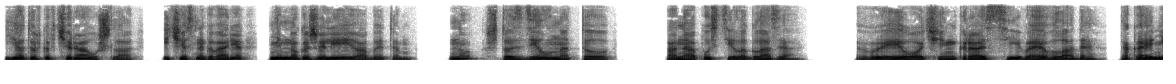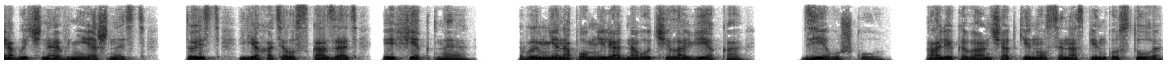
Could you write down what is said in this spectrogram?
"Я только вчера ушла и, честно говоря, немного жалею об этом. Но что сделано, то она опустила глаза. Вы очень красивая, Влада. Такая необычная внешность, то есть я хотел сказать эффектная. Вы мне напомнили одного человека, девушку. Олег Иванович откинулся на спинку стула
